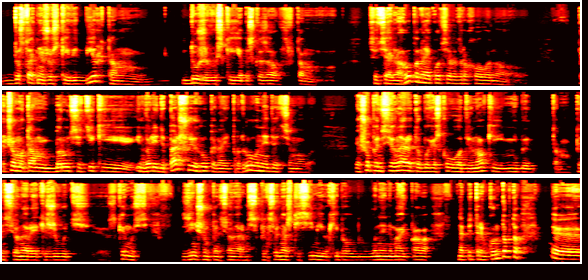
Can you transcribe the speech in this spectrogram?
достатньо жорсткий відбір, там дуже вузький, я би сказав, там соціальна група, на яку це розраховано. Причому там беруться тільки інваліди першої групи, навіть про другу не йдеться мова. Якщо пенсіонери, то обов'язково одинокі, ніби там пенсіонери, які живуть з кимось, з іншим пенсіонером, з пенсіонерські сім'ї, хіба вони не мають права на підтримку. Ну тобто е,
